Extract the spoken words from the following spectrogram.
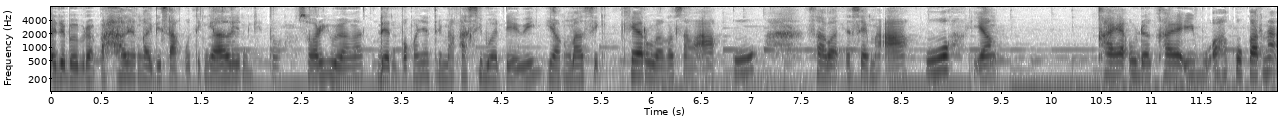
ada beberapa hal yang gak bisa aku tinggalin gitu. Sorry banget dan pokoknya terima kasih buat Dewi yang masih care banget sama aku sahabat SMA aku yang kayak udah kayak ibu aku karena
